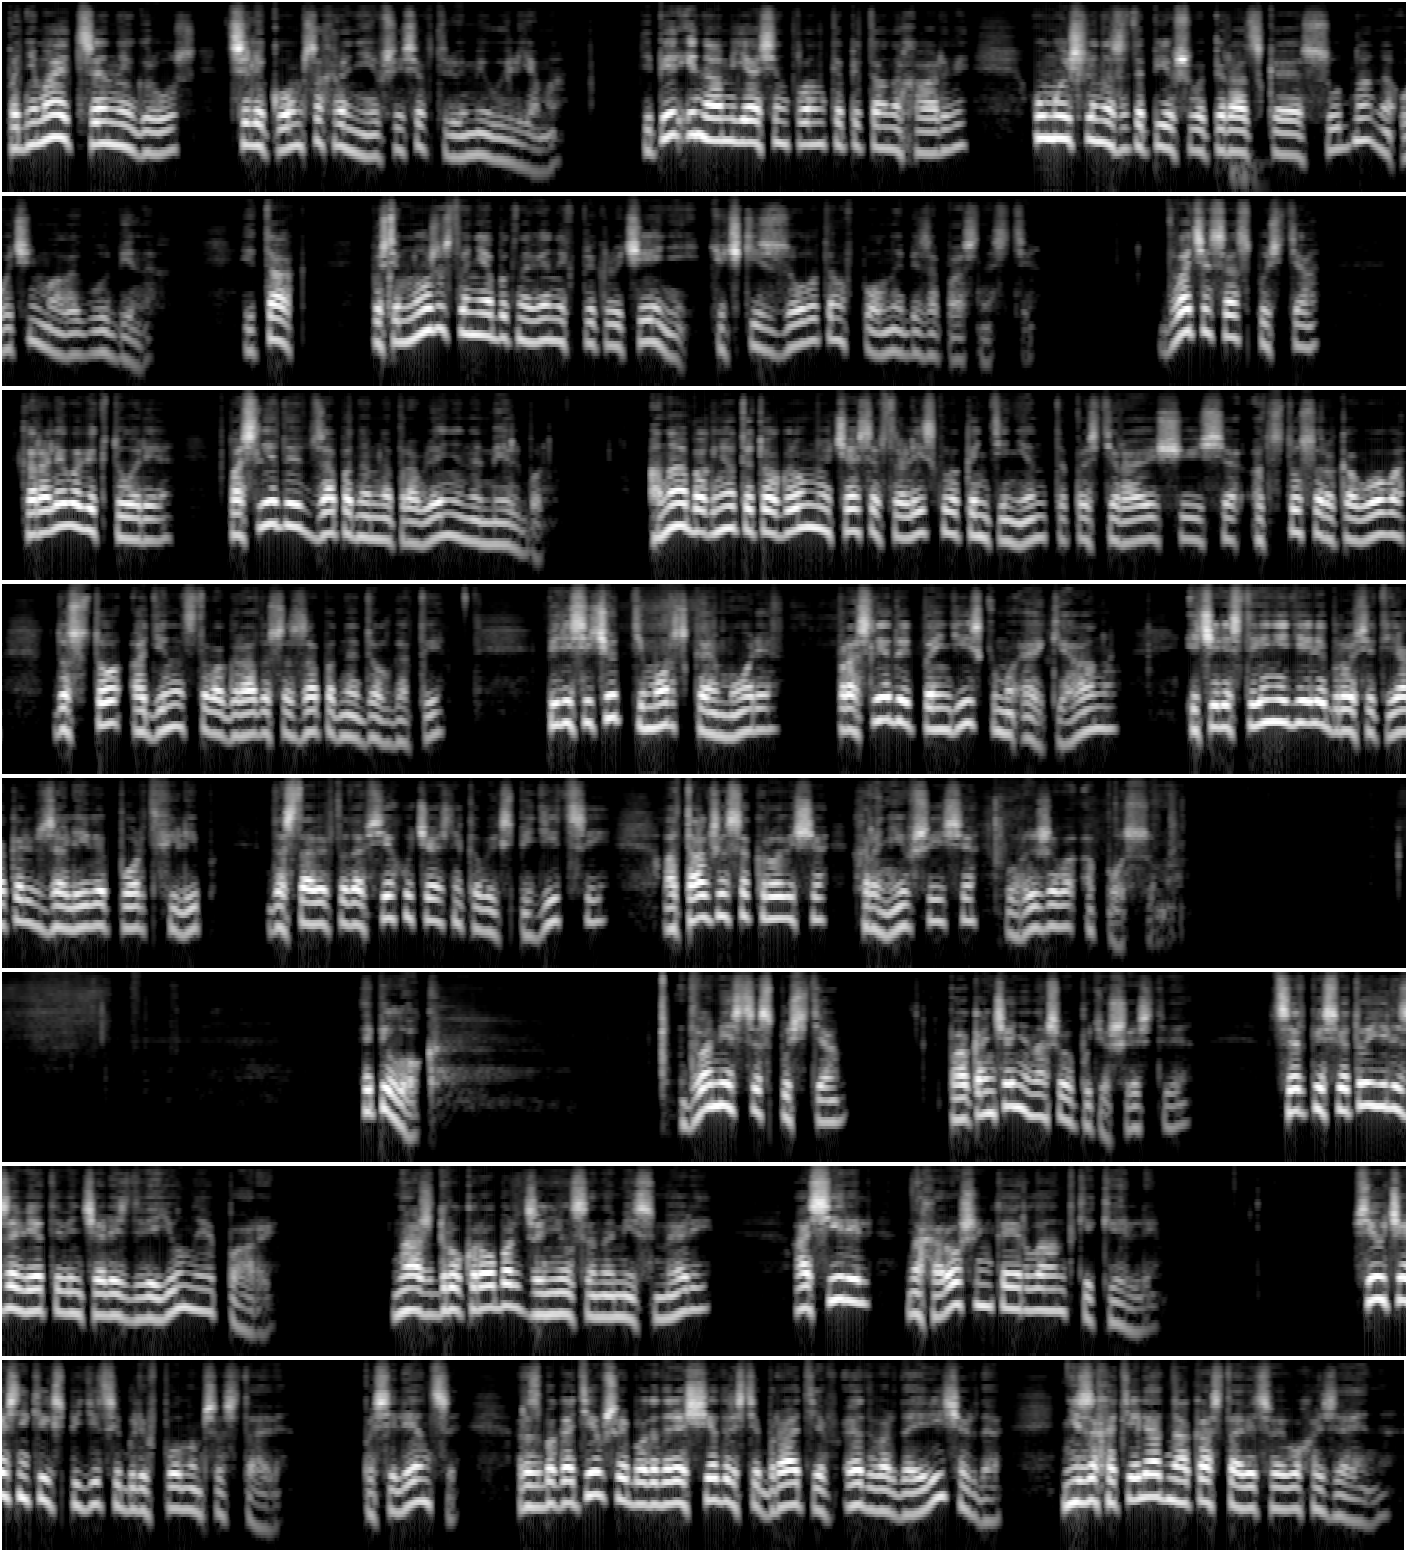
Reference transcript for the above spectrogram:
поднимает ценный груз, целиком сохранившийся в трюме Уильяма. Теперь и нам ясен план капитана Харви, умышленно затопившего пиратское судно на очень малых глубинах. Итак, после множества необыкновенных приключений, тючки с золотом в полной безопасности. Два часа спустя королева Виктория последует в западном направлении на Мельбурн. Она обогнет эту огромную часть австралийского континента, простирающуюся от 140 до 111 градуса западной долготы, пересечет Тиморское море, проследует по Индийскому океану и через три недели бросит якорь в заливе Порт-Филипп, доставив туда всех участников экспедиции, а также сокровища, хранившиеся у рыжего опоссума. Эпилог. Два месяца спустя, по окончании нашего путешествия, в церкви Святой Елизаветы венчались две юные пары. Наш друг Роберт женился на мисс Мэри, а Сириль на хорошенькой ирландке Келли. Все участники экспедиции были в полном составе. Поселенцы, разбогатевшие благодаря щедрости братьев Эдварда и Ричарда, не захотели, однако, оставить своего хозяина.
